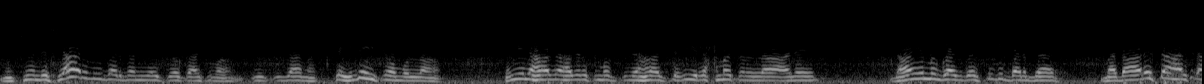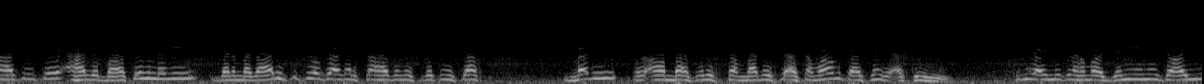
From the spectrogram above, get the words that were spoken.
نچین بسیار بھی در دنیا تو کاشمان یہ چیزان صحیح نہیں شوم اللہ ہمیں لہذا حضرت مفتی لحاظ شفیر رحمت اللہ علیہ دائم گوش گوشتی کی در مدارس ہر ساتھی کے اہل باطن میں بھی در مدارس تو اگر صاحب نسبتی شخص مبی اور عام مدرس مدرسہ تمام کا صحیح عقیم چبی آئی مثل ہما جنین کا کہ آئی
